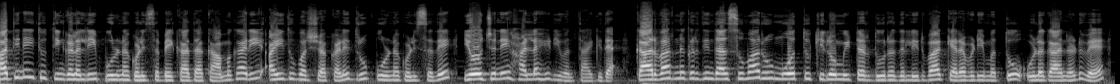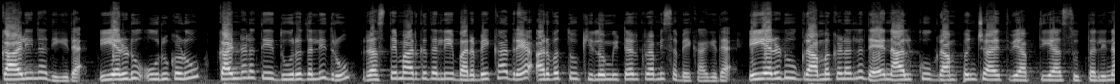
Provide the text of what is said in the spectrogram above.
ಹದಿನೈದು ತಿಂಗಳಲ್ಲಿ ಪೂರ್ಣಗೊಳಿಸಬೇಕಾದ ಕಾಮಗಾರಿ ಐದು ವರ್ಷ ಕಳೆದ್ರೂ ಪೂರ್ಣಗೊಳಿಸದೆ ಯೋಜನೆ ಹಳ್ಳ ಹಿಡಿಯುವಂತಾಗಿದೆ. ಕಾರವಾರ ನಗರದಿಂದ ಸುಮಾರು ಮೂವತ್ತು ಕಿಲೋಮೀಟರ್ ದೂರದಲ್ಲಿರುವ ಕೆರವಡಿ ಮತ್ತು ಉಳಗ ನಡುವೆ ಕಾಳಿ ನದಿ ಇದೆ. ಈ ಎರಡು ಊರುಗಳು ಕಣ್ಣಳತೆ ದೂರದಲ್ಲಿದ್ರೂ ರಸ್ತೆ ಮಾರ್ಗದಲ್ಲಿ ಬರಬೇಕಾದ್ರೆ ಅರವತ್ತು ಕಿಲೋಮೀಟರ್ ಕ್ರಮಿಸಬೇಕಾಗಿದೆ. ಈ ಎರಡು ಗ್ರಾಮಗಳಲ್ಲದೆ ನಾಲ್ಕು ಗ್ರಾಮ ಪಂಚಾಯತ್ ವ್ಯಾಪ್ತಿಯ ಸುತ್ತಲಿನ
